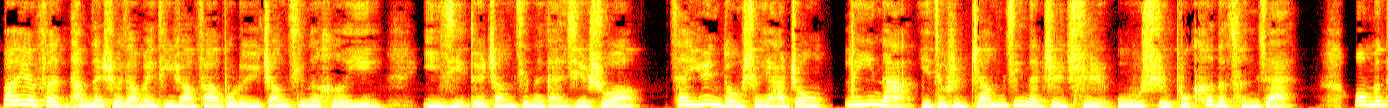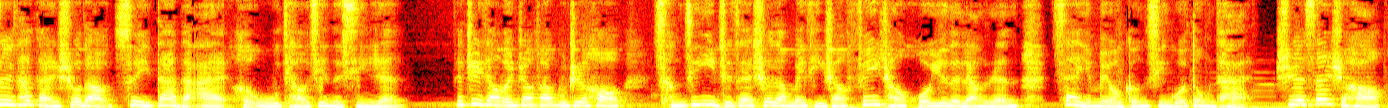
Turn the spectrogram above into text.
八月份，他们在社交媒体上发布了与张晶的合影，以及对张晶的感谢，说在运动生涯中，Lina 也就是张晶的支持无时不刻的存在，我们对她感受到最大的爱和无条件的信任。在这条文章发布之后，曾经一直在社交媒体上非常活跃的两人再也没有更新过动态。十月三十号，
